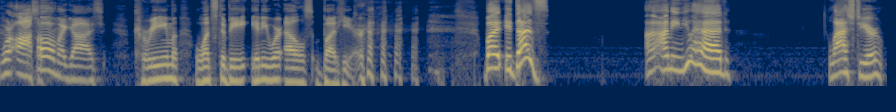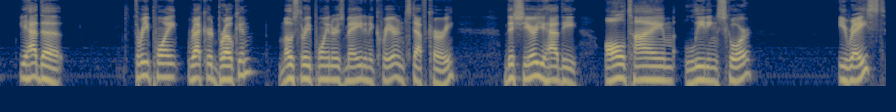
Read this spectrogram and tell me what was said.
We're awesome. Oh my gosh. Kareem wants to be anywhere else but here. but it does I, I mean, you had last year, you had the three point record broken, most three pointers made in a career in Steph Curry. This year, you had the all time leading score erased.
